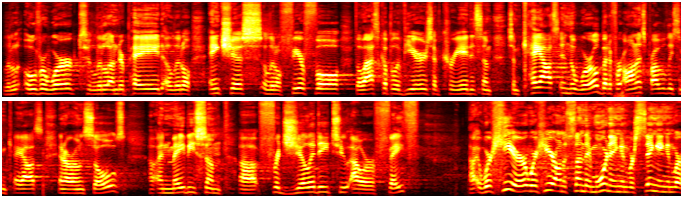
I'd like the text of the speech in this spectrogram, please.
a little overworked, a little underpaid, a little anxious, a little fearful. The last couple of years have created some, some chaos in the world, but if we're honest, probably some chaos in our own souls, uh, and maybe some uh, fragility to our faith. Uh, we're here, we're here on a Sunday morning and we're singing and we're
